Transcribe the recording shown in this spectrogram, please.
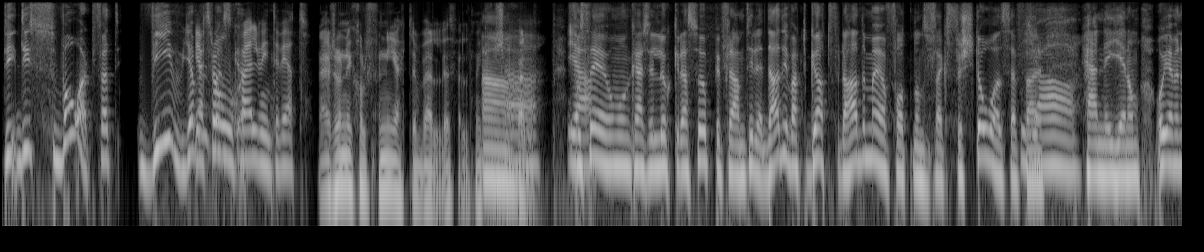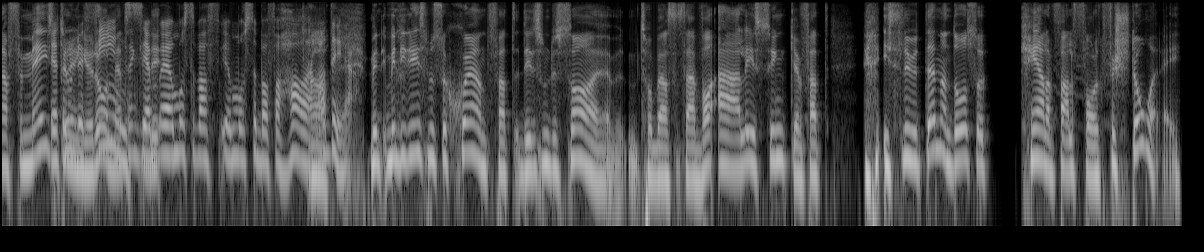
Det, det är svårt för att vi... Jag, Jag tror hon ska- själv inte vet. Nej, jag tror Nicole förnekar väldigt, väldigt mycket Ah. för sig själv. Får Ja. se om hon kanske luckras upp i framtiden. Det hade ju varit gött för då hade man ju fått någon slags förståelse för Ja. henne genom... Och jag menar för mig Jag spelar det ingen roll. jag, det- jag, måste bara, jag måste bara få höra Ja. det. Men, men det är det som är så skönt för att, det är som du sa eh, Tobbe, alltså så här, var ärlig i synken för att i slutändan då så kan i alla fall folk förstå dig.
